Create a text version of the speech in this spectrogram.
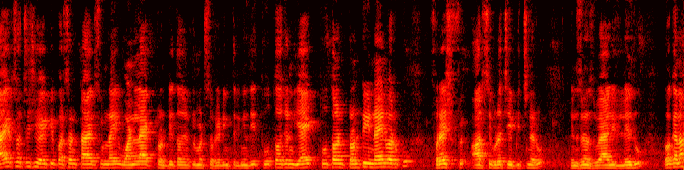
టైర్స్ వచ్చేసి ఎయిటీ పర్సెంట్ టైర్స్ ఉన్నాయి. One lakh twenty thousand kilometres reading తిరిగింది. Two thousand eight two thousand twenty nine వరకు ఫ్రెష్ ఆర్సీ కూడా చేపించినారు. ఇన్సూరెన్స్ వ్యాలిడ్ లేదు. ఓకేనా?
